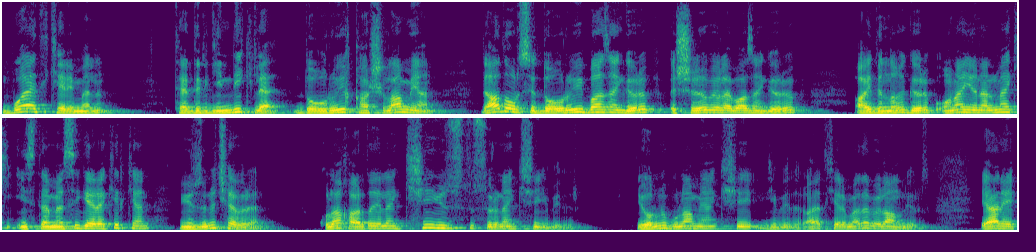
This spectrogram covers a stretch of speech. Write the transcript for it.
bu ayet-i kerimenin tedirginlikle doğruyu karşılamayan, daha doğrusu doğruyu bazen görüp, ışığı böyle bazen görüp aydınlığı görüp ona yönelmek istemesi gerekirken yüzünü çeviren, kulak ardı eden kişi yüzüstü sürünen kişi gibidir. Yolunu bulamayan kişi gibidir. Ayet-i kerimede böyle anlıyoruz. Yani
